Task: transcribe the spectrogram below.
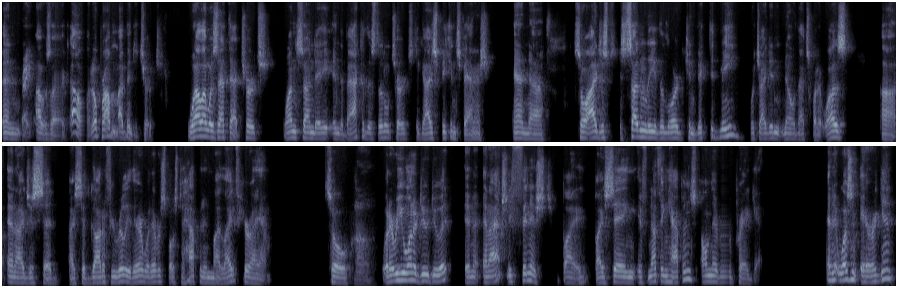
and Right. I was like, oh, no problem. I've been to church. Well, I was at that church one Sunday in the back of this little church, the guy speaking Spanish. And uh, so I just suddenly the Lord convicted me, which I didn't know that's what it was. Uh, and I just said, I said, God, if you're really there, whatever's supposed to happen in my life, here I am. So Oh, whatever you want to do, do it. And, and I actually finished by by saying, if nothing happens, I'll never pray again. And it wasn't arrogant,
